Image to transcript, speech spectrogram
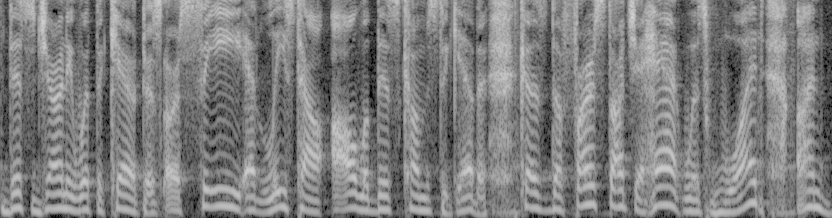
this journey with the characters or see at least how all of this comes together because the first thought you had was what Un-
